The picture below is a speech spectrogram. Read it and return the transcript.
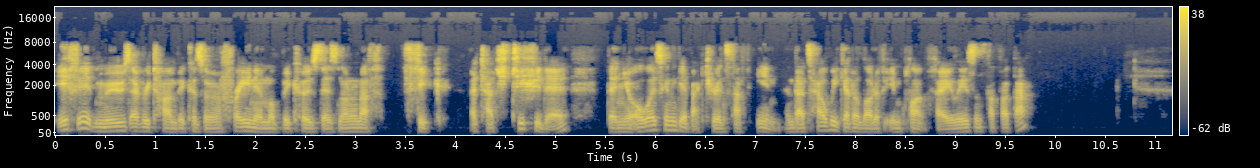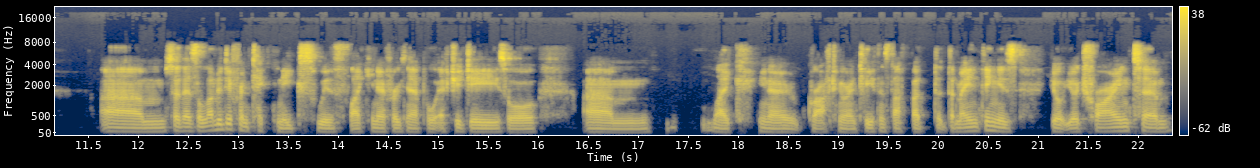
If it moves every time because of a frenum or because there's not enough thick attached tissue there, then you're always going to get bacteria and stuff in, and that's how we get a lot of implant failures and stuff like that. Um, so there's a lot of different techniques with, like you know, for example, FGGs or um, like you know grafting around teeth and stuff. But the, the main thing is you're you're trying to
